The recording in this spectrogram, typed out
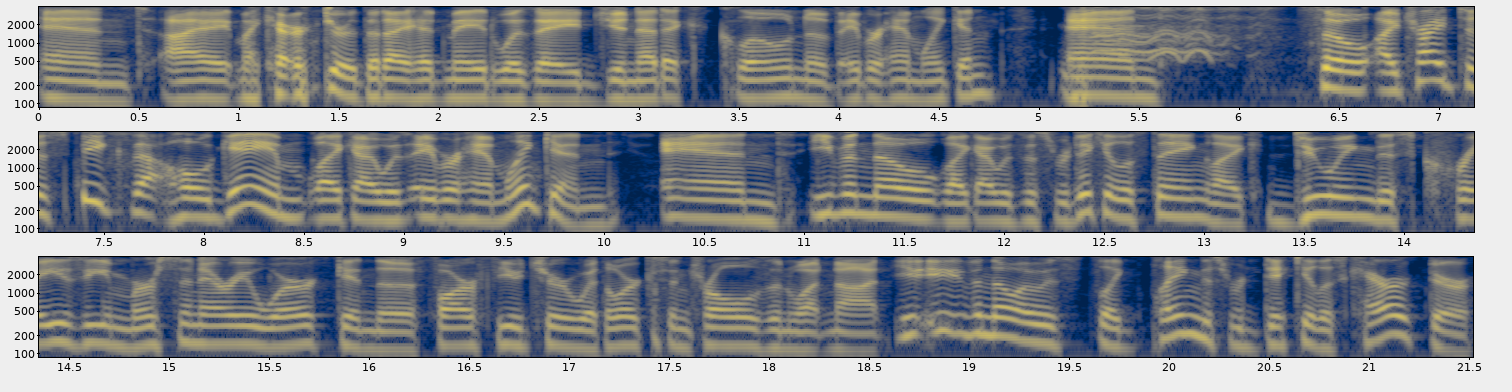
and I my character that I had made was a genetic clone of Abraham Lincoln, and so I tried to speak that whole game like I was Abraham Lincoln. And even though like I was this ridiculous thing, like doing this crazy mercenary work in the far future with orcs and trolls and whatnot, even though I was like playing this ridiculous character,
